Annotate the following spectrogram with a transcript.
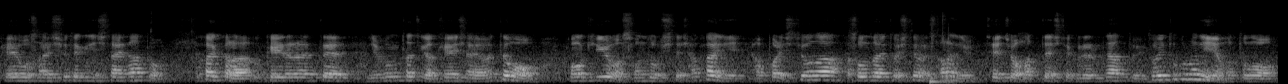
経営を最終的にしたいなと社会から受け入れられて自分たちが経営者を辞めてもこの企業が存続して社会にやっぱり必要な存在としてさらに成長発展してくれるなというそういうところに本当の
